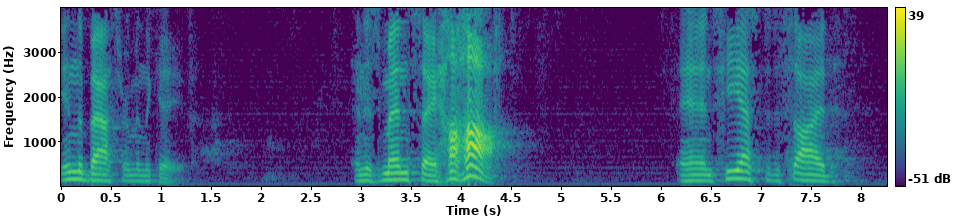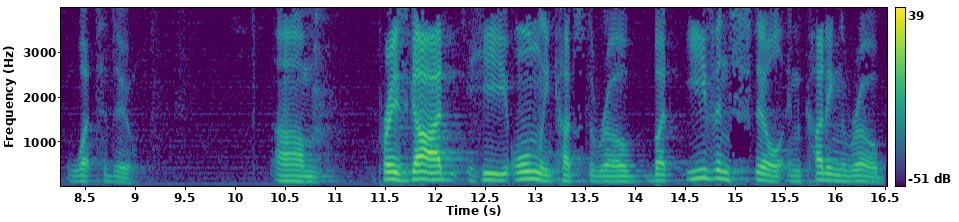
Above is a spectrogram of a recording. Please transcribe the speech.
in the bathroom in the cave. And his men say, "Ha ha!" And he has to decide what to do. Um, praise God, he only cuts the robe, but even still, in cutting the robe,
